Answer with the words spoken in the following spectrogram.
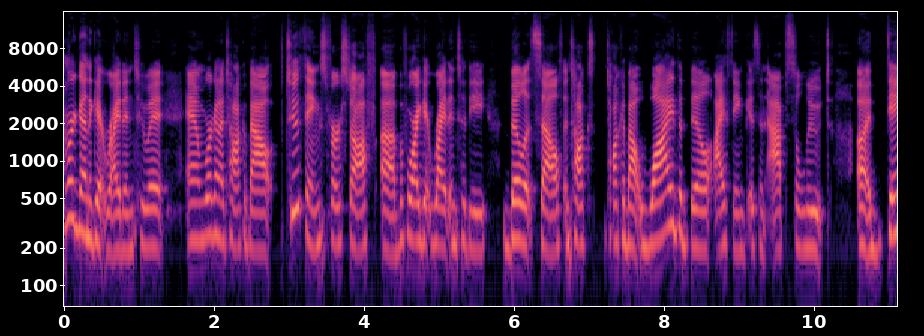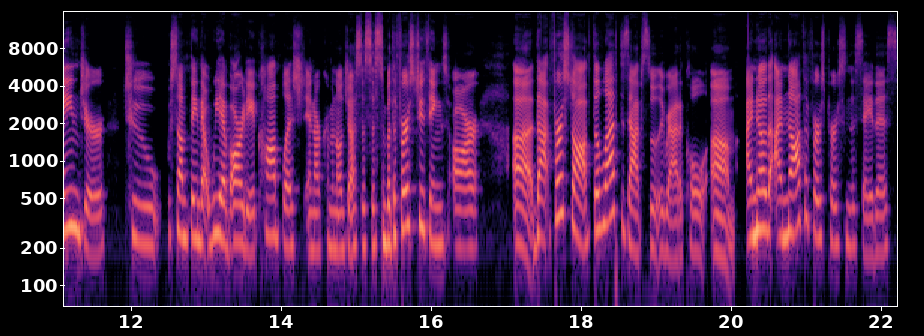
we're going to get right into it and we're going to talk about two things first off uh, before i get right into the bill itself and talk talk about why the bill i think is an absolute uh, danger to something that we have already accomplished in our criminal justice system. But the first two things are uh, that first off, the left is absolutely radical. Um, I know that I'm not the first person to say this.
